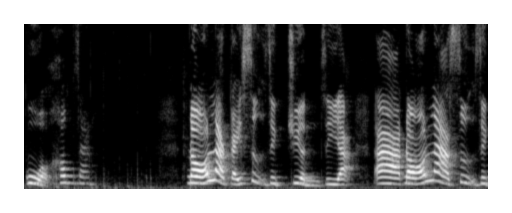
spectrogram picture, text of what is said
của không gian Đó là cái sự dịch chuyển gì ạ? À, đó là sự dịch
